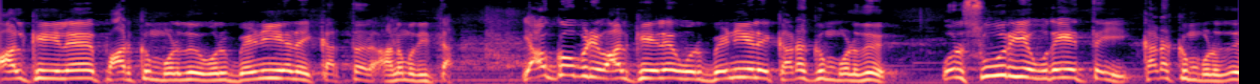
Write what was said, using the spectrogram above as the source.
வாழ்க்கையிலே பார்க்கும் பொழுது ஒரு பெனியலை கர்த்தர் அனுமதித்தார். யாக்கோபுடைய வாழ்க்கையிலே ஒரு பெனியலை கடக்கும் பொழுது ஒரு சூரிய உதயத்தை கடக்கும் பொழுது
